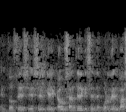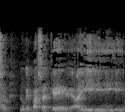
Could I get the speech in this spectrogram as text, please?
Entonces es el que causante de que se desborde el vaso. Lo que pasa es que hay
